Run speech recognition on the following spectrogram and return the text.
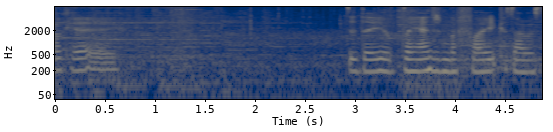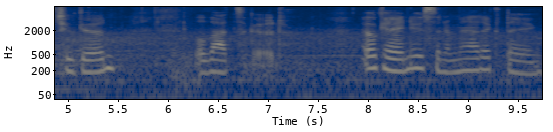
Okay. Did they abandon the fight because I was too good? Well, that's good. Okay, new cinematic thing.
